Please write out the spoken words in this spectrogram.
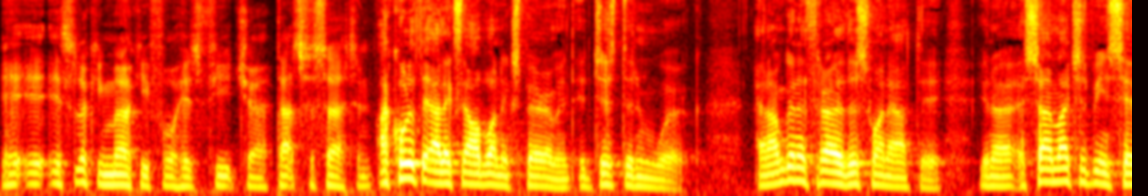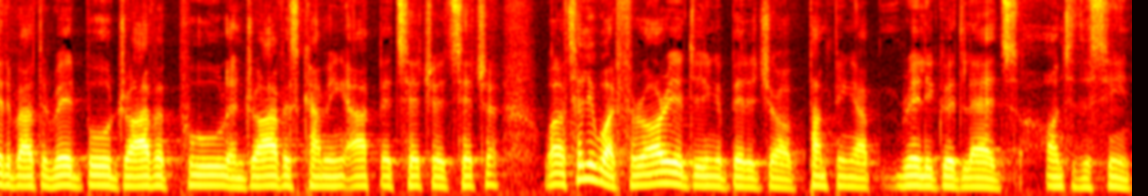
it's looking murky for his future. That's for certain. I call it the Alex Albon experiment. It just didn't work. And I'm going to throw this one out there. You know, so much has been said about the Red Bull driver pool and drivers coming up, etc., etc. Well, I'll tell you what, Ferrari are doing a better job pumping up really good lads onto the scene.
